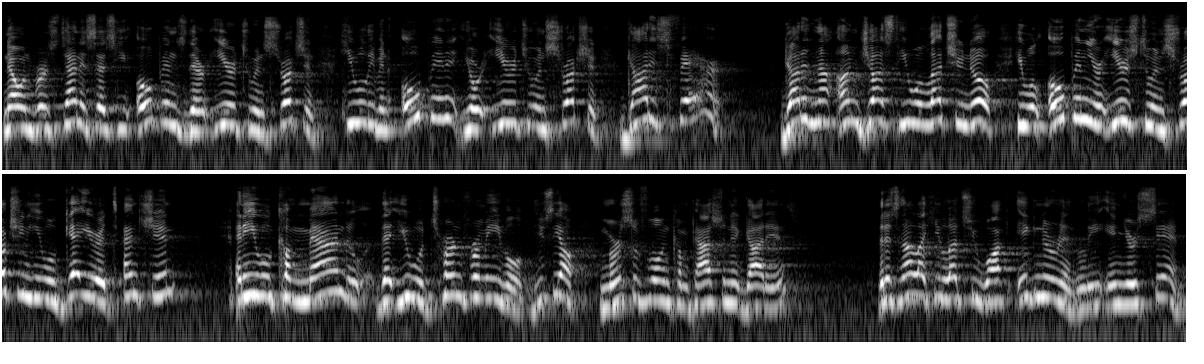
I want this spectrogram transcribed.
Now, in verse 10, it says, He opens their ear to instruction. He will even open your ear to instruction. God is fair. God is not unjust. He will let you know. He will open your ears to instruction. He will get your attention. And He will command that you will turn from evil. Do you see how merciful and compassionate God is? That it's not like He lets you walk ignorantly in your sin.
